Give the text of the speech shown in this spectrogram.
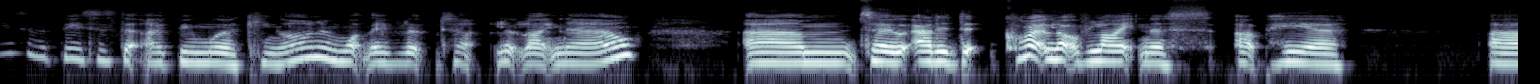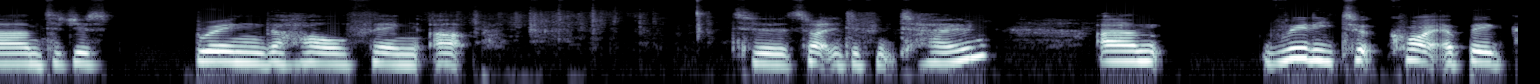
These are the pieces that I've been working on and what they've looked at, look like now. Um, so added quite a lot of lightness up here um, to just bring the whole thing up to a slightly different tone. Um, really took quite a big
